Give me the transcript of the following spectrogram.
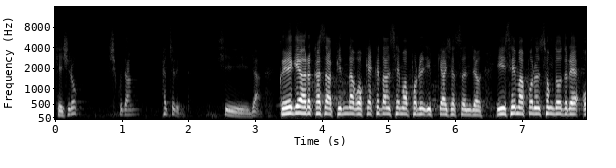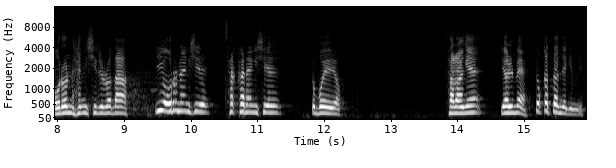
계시록 19장 8절입니다. 시작. 그에게 허락하사 빛나고 깨끗한 세마포를 입게 하셨은즉 이 세마포는 성도들의 옳은 행실이로다. 이 옳은 행실, 착한 행실 또 뭐예요? 사랑의 열매 똑같다는 얘기입니다.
